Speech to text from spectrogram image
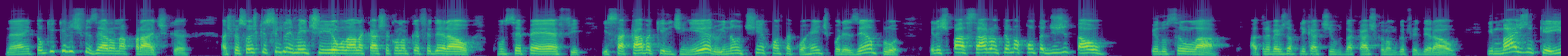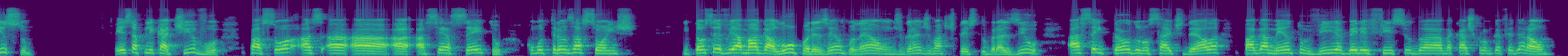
Né? Então, o que, que eles fizeram na prática? As pessoas que simplesmente iam lá na Caixa Econômica Federal com CPF e sacava aquele dinheiro e não tinha conta corrente, por exemplo, eles passaram a ter uma conta digital pelo celular, através do aplicativo da Caixa Econômica Federal. E mais do que isso, esse aplicativo passou a, a, a, a ser aceito como transações. Então você vê a Magalu, por exemplo, né, um dos grandes marketplaces do Brasil, aceitando no site dela pagamento via benefício da, da Caixa Econômica Federal.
